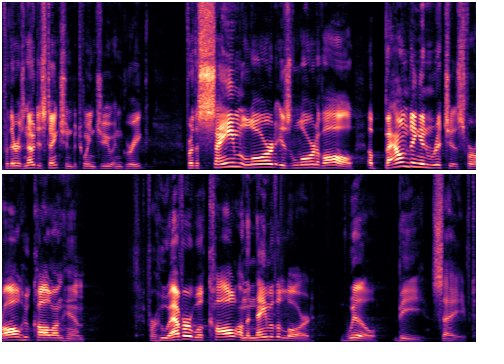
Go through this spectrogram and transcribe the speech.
For there is no distinction between Jew and Greek. For the same Lord is Lord of all, abounding in riches for all who call on him. For whoever will call on the name of the Lord will be saved.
